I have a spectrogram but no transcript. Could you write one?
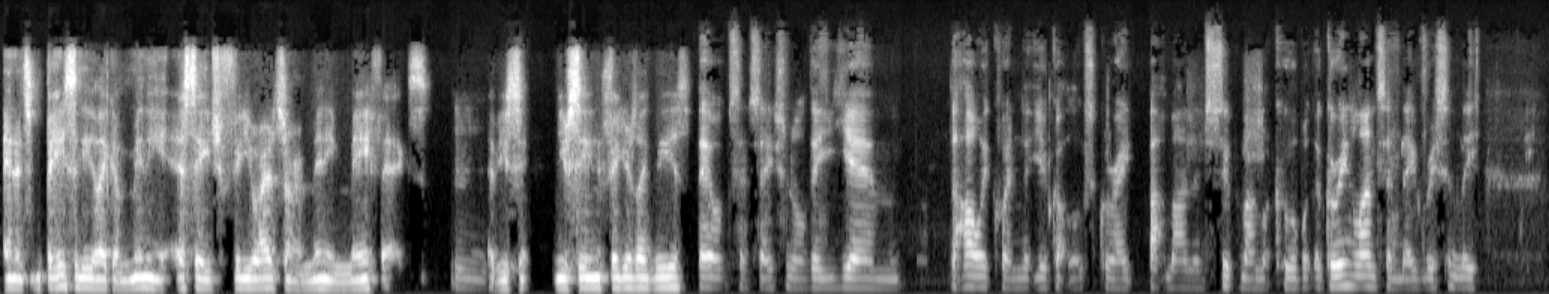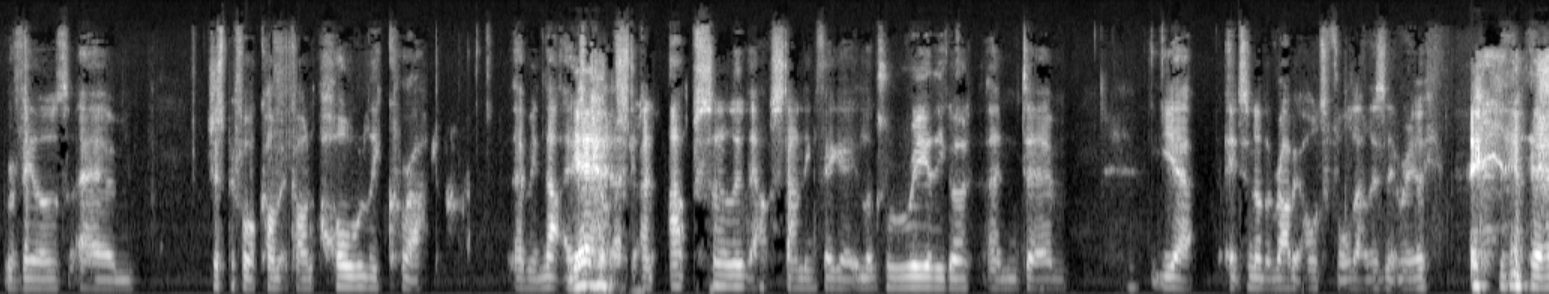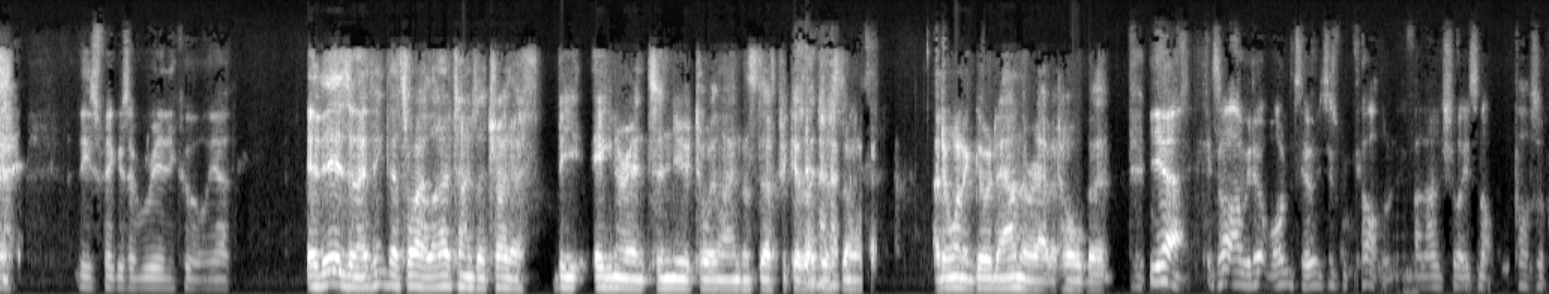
And it's basically like a mini SH Figuarts or a mini Mafex. Mm. Have you seen you seen figures like these? They look sensational. The um, the Harley Quinn that you've got looks great. Batman and Superman look cool, but the Green Lantern they recently revealed um, just before Comic Con. Holy crap! I mean, that is yeah. just an absolutely outstanding figure. It looks really good, and um, yeah, it's another rabbit hole to fall down, isn't it? Really, yeah. These figures are really cool. Yeah, it is, and I think that's why a lot of times I try to be ignorant to new toy lines and stuff because I just don't. I don't want to go down the rabbit hole, but yeah, it's not that we don't want to. It's just we can't. Financially, it's not possible.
